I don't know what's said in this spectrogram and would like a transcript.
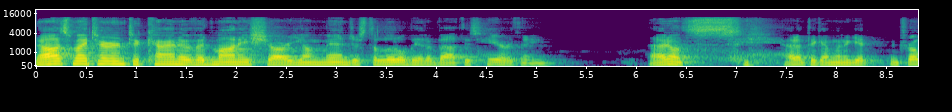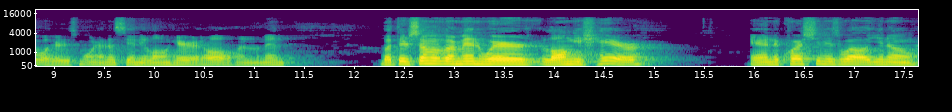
Now it's my turn to kind of admonish our young men just a little bit about this hair thing. I don't see, I don't think I'm going to get in trouble here this morning. I don't see any long hair at all on the men. But there's some of our men wear longish hair, and the question is, well, you know,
